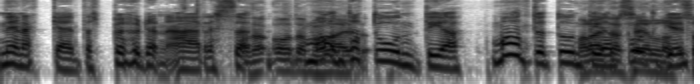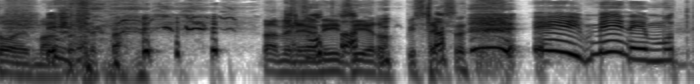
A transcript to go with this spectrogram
nenäkkäin tässä pöydän ääressä. Ota- ota, mä monta laitan- tuntia, monta Mä tuntia laitan sellot putkeen. soimaan. Tämä, menee jo niin siirappiseksi. Ei mene, mutta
